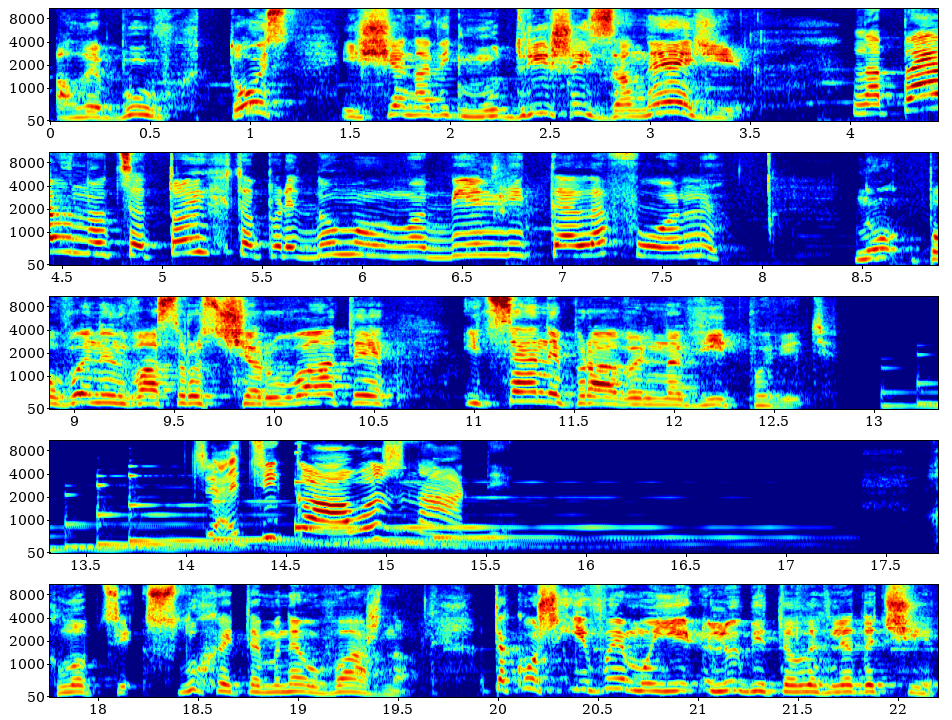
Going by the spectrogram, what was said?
Але був хтось іще навіть мудріший за неї. Напевно, це той, хто придумав мобільні телефони. Ну, повинен вас розчарувати, і це неправильна відповідь. Це цікаво знати. Хлопці, слухайте мене уважно. Також і ви, мої любі телеглядачі,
